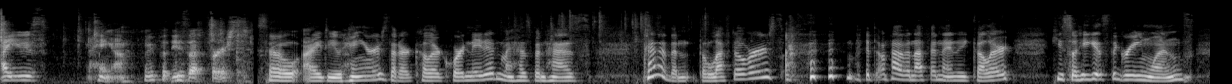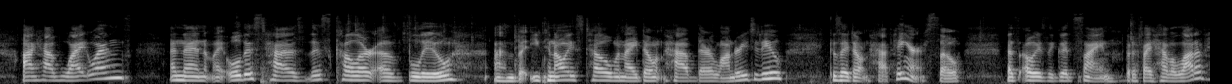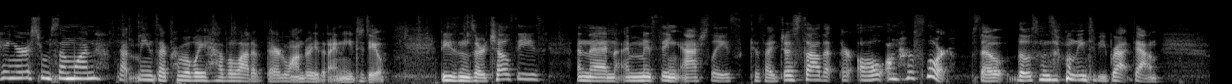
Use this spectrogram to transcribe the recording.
I use, hang on, let me put these up first. So I do hangers that are color coordinated. My husband has kind of the, the leftovers, but don't have enough in any color. He, so he gets the green ones. I have white ones. And then my oldest has this color of blue, um, but you can always tell when I don't have their laundry to do because I don't have hangers. So that's always a good sign. But if I have a lot of hangers from someone, that means I probably have a lot of their laundry that I need to do. These ones are Chelsea's, and then I'm missing Ashley's because I just saw that they're all on her floor. So those ones will need to be brought down.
